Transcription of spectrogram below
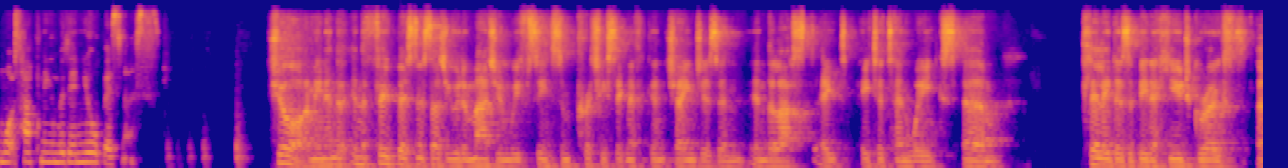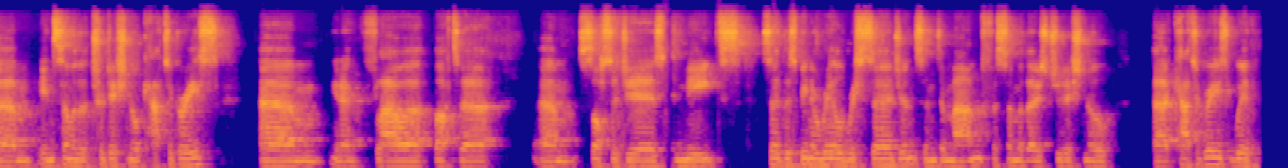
and what's happening within your business? Sure. I mean, in the in the food business, as you would imagine, we've seen some pretty significant changes in in the last eight eight to ten weeks. Um, clearly, there's been a huge growth um, in some of the traditional categories. Um, you know, flour, butter, um, sausages, meats. So there's been a real resurgence and demand for some of those traditional uh, categories with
